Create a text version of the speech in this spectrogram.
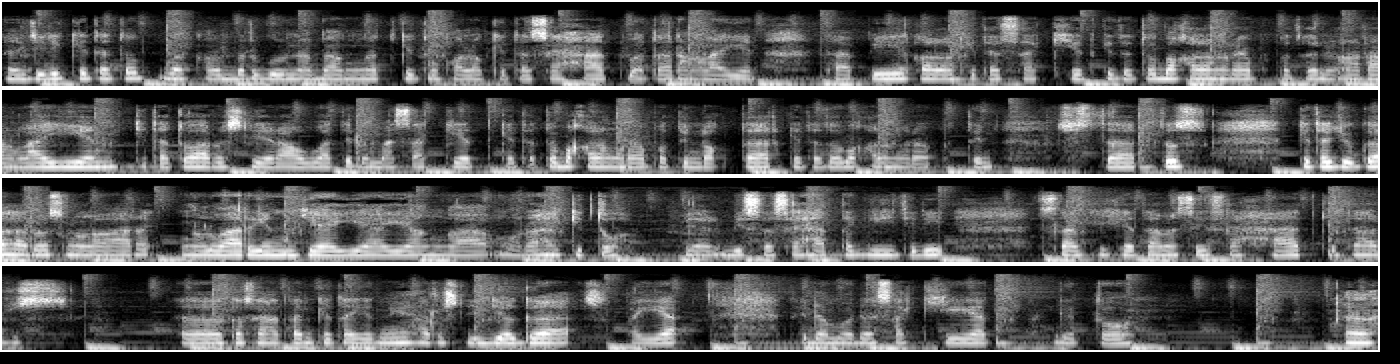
Nah jadi kita tuh bakal berguna banget gitu kalau kita sehat buat orang lain. Tapi kalau kita sakit kita tuh bakal ngerepotin orang lain. Kita tuh harus dirawat di rumah sakit. Kita tuh bakal ngerepotin dokter kita tuh bakal ngerepotin suster. Terus kita juga harus ngeluar, ngeluarin biaya yang gak murah gitu biar bisa sehat lagi. Jadi selagi kita masih sehat kita harus uh, kesehatan kita ini harus dijaga supaya tidak mudah sakit gitu Nah,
